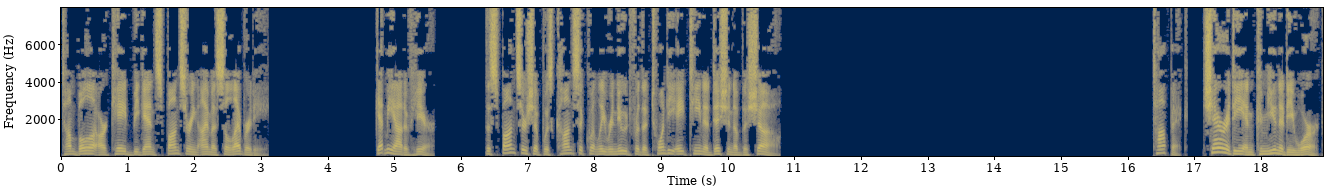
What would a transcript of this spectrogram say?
Tombola Arcade began sponsoring I'm a Celebrity. Get Me Out of Here. The sponsorship was consequently renewed for the 2018 edition of the show. Topic: Charity and community work.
